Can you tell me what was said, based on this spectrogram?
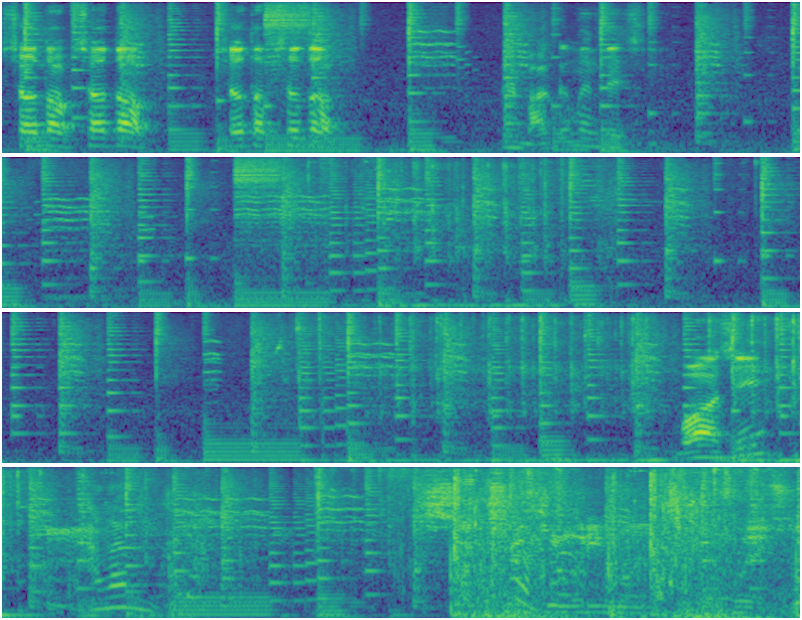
셧업 셧업 셧업 셧업 그냥 막으면 되지. 뭐하지? 보여줘.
